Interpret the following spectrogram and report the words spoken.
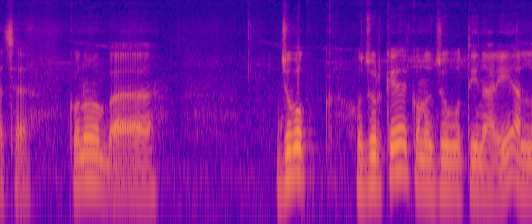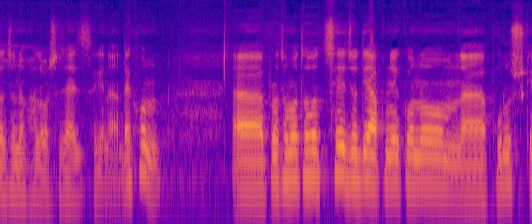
আচ্ছা কোনো যুবক হুজুরকে, কোনো যুবতী নারী আল্লাহর জন্য ভালোবাসা যায় আছে কিনা দেখুন প্রথমত হচ্ছে যদি আপনি কোনো পুরুষকে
